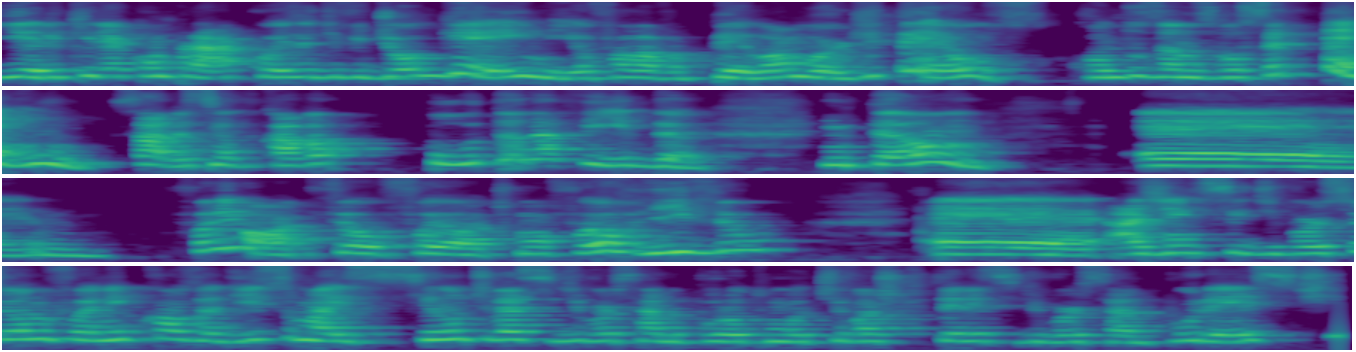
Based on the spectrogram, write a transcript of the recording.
E ele queria comprar coisa de videogame. E eu falava, pelo amor de Deus, quantos anos você tem? Sabe? Assim, eu ficava puta da vida. Então, é... foi, foi, foi ótimo, foi horrível, é, a gente se divorciou, não foi nem por causa disso, mas se não tivesse divorciado por outro motivo, acho que teria se divorciado por este,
